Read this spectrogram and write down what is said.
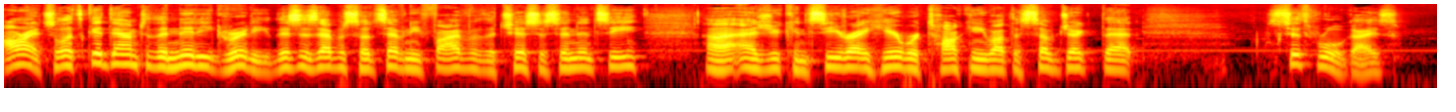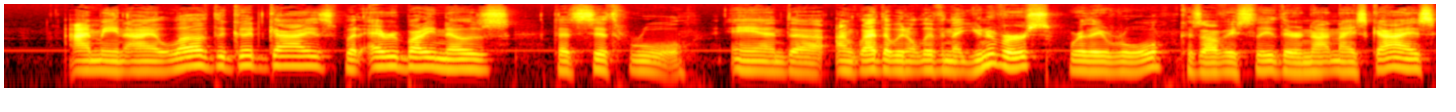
All right, so let's get down to the nitty gritty. This is episode 75 of the Chiss Ascendancy. Uh, as you can see right here, we're talking about the subject that Sith rule, guys. I mean, I love the good guys, but everybody knows that Sith rule. And uh, I'm glad that we don't live in that universe where they rule, because obviously they're not nice guys.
